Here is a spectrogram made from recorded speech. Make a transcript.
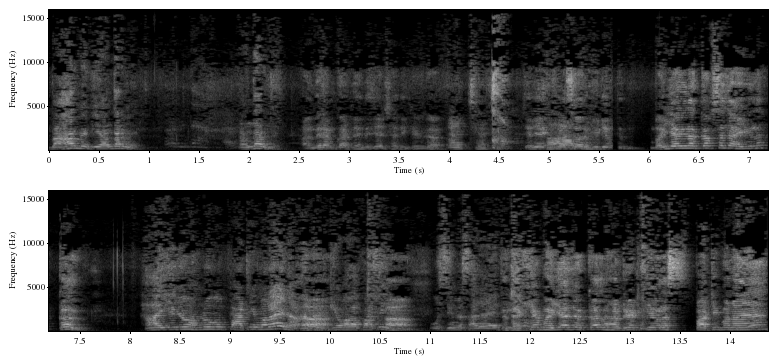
बाहर में कि अंदर में? अंदर में। अंदर में काटने दीजिए अच्छा दिखेगा। अच्छा अच्छा। चलिए एक हाँ, और तो- वीडियो भैया कब सजाएगी ना? कल। हाँ ये जो हम लोग पार्टी मनाए ना हाँ। हंड्रेड के वाला पार्टी हाँ। उसी में सजाए तो थे देखिए भैया जो कल हंड्रेड के वाला पार्टी बनाया है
